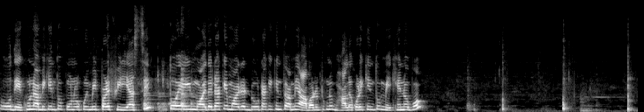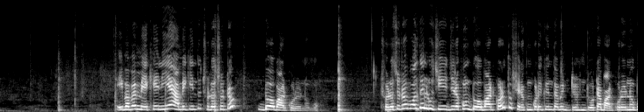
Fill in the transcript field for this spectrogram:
তো দেখুন, আমি কিন্তু পনেরো কুড়ি মিনিট পরে ফিরে আসছি। তো এই ময়দাটাকে, ময়দার ডোটাকে কিন্তু আমি আবার একটু ভালো করে কিন্তু মেখে নেব। এইভাবে মেখে নিয়ে আমি কিন্তু ছোট ছোট ডো বার করে নেব। ছোটো ছোটো বলতে লুচি যেরকম ডো বার করে, তো সেরকম করে কিন্তু আমি ডোটা বার করে নেব।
